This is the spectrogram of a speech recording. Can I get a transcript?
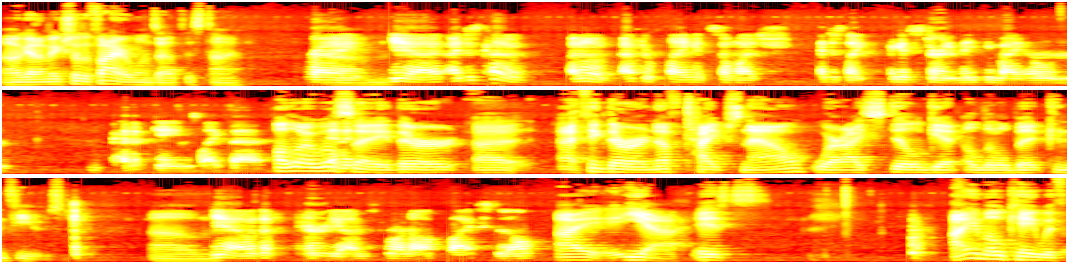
I got to make sure the fire one's out this time. Right. Um, yeah, I just kind of I don't know. After playing it so much, I just like I guess started making my own kind of games like that. Although I will And it- say there, uh, I think there are enough types now where I still get a little bit confused. Um, Yeah, with the area I'm thrown off by still. I yeah, it's I am okay with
